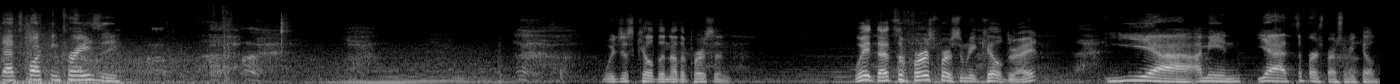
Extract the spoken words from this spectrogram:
That's fucking crazy. We just killed another person. Wait, that's the first person we killed, right? Yeah, I mean, yeah, it's the first person we killed.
